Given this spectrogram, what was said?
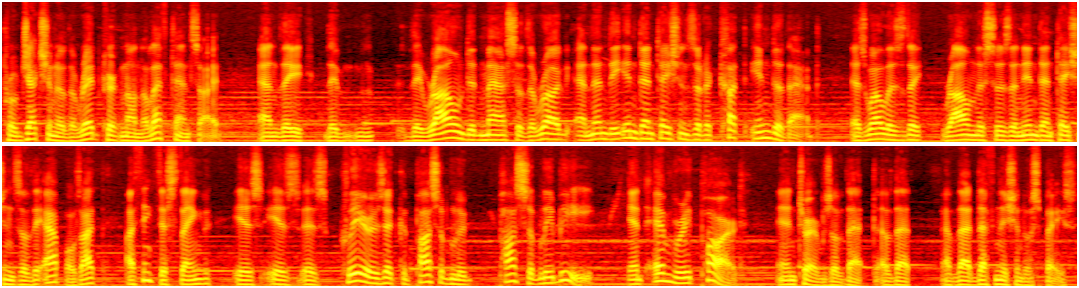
projection of the red curtain on the left hand side and the, the, the rounded mass of the rug, and then the indentations that are cut into that, as well as the roundnesses and indentations of the apples. I, I think this thing is, is as clear as it could possibly, possibly be in every part in terms of that, of that, of that definition of space.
